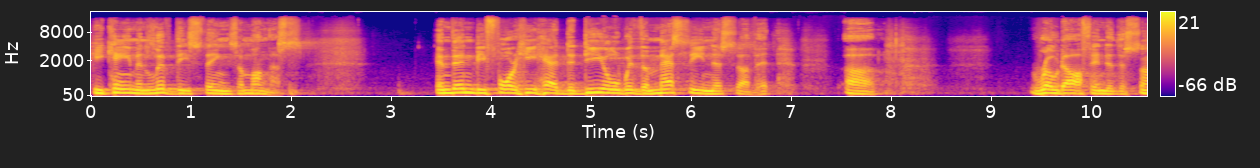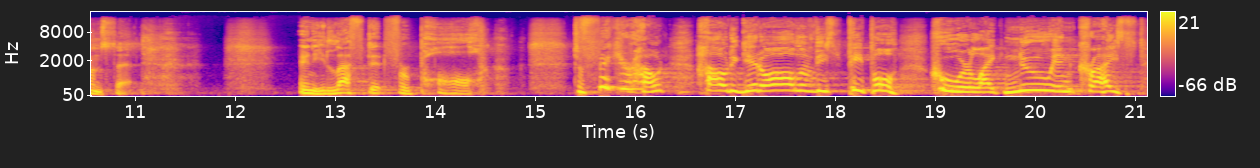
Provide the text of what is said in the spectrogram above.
he came and lived these things among us. And then, before he had to deal with the messiness of it, uh, rode off into the sunset. And he left it for Paul to figure out how to get all of these people who were like new in Christ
